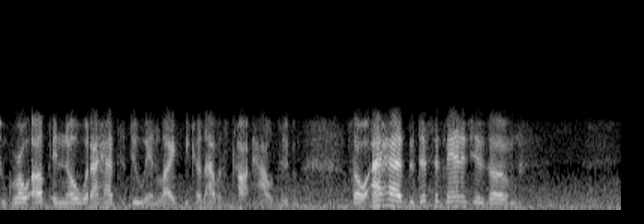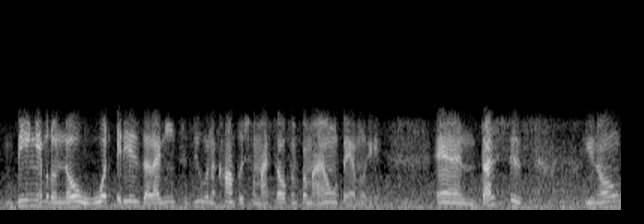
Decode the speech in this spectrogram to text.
to grow up and know what I had to do in life because I was taught how to. So I had the disadvantages of being able to know what it is that I need to do and accomplish for myself and for my own family. And that's just, you know,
